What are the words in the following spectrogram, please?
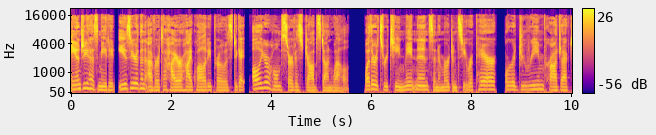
Angie has made it easier than ever to hire high quality pros to get all your home service jobs done well. Whether it's routine maintenance, an emergency repair, or a dream project,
